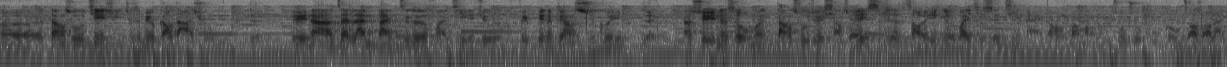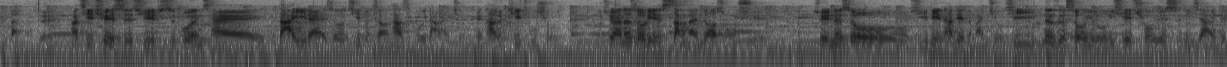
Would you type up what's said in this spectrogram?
呃，当初践行就是没有高大的球员。对，那在篮板这个环节就非变得非常吃亏。对，那所以那时候我们当初就会想说，哎，是不是找一个外籍生进来，然后帮忙做做苦工，抓抓篮板。对，那其实确实，其实石伯恩才大一来的时候，基本上他是不会打篮球，因为他是踢足球，所以他那时候连上篮都要重学。所以那时候其实练他练得蛮久。其实那个时候有一些球员私底下有点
